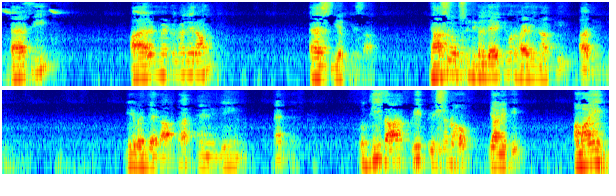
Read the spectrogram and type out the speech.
एफ़ ई आयरन मेटल में ले रहा हूँ एस एल के साथ। यहाँ से ऑक्सीजन निकल जाएगी और हाइड्रोजन आपकी आ जाएगी। ये बन जाएगा आपका एनिलीन एन तो दीज आर प्रिपरेशन ऑफ़ यानी कि amine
